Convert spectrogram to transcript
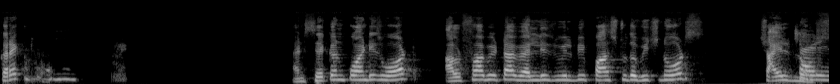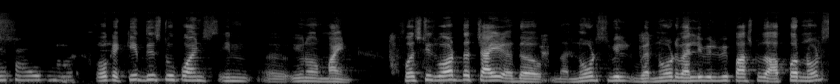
correct? And second point is what? Alpha beta values will be passed to the which nodes? Child Child, nodes. child node. Okay, keep these two points in uh, you know mind. First is what the child the nodes will where node value will be passed to the upper nodes,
